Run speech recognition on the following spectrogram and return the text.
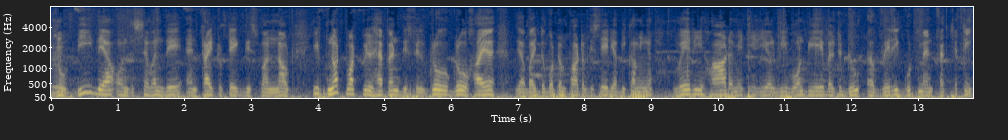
So hmm. be there on the seventh day and try to take this one out. If not what will happen? This will grow grow higher. Thereby the bottom part of this area becoming a very hard material. We won't be able to do a very good manufacture tea.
